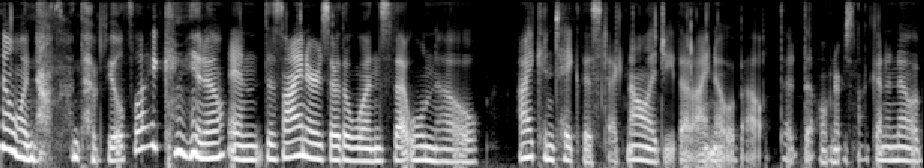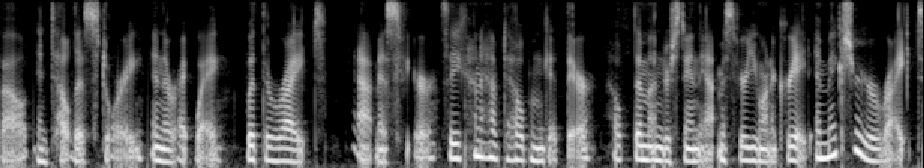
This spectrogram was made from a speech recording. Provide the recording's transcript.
no one knows what that feels like, you know? And designers are the ones that will know I can take this technology that I know about, that the owner's not going to know about, and tell this story in the right way with the right atmosphere. So you kind of have to help them get there, help them understand the atmosphere you want to create, and make sure you're right.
